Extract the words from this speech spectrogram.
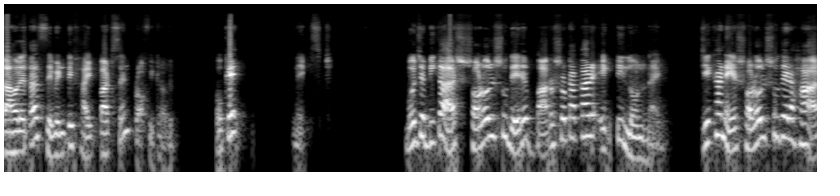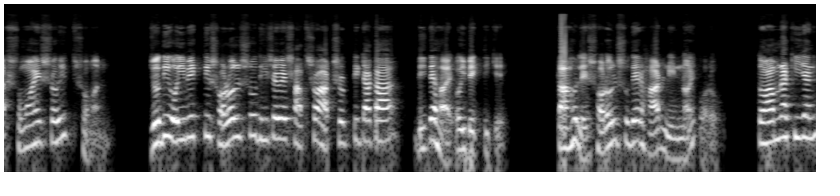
তাহলে তার সেভেন্টি ফাইভ পার্সেন্ট প্রফিট হবে। ওকে নেক্সট বলছে, বিকাশ, সরল সুদে বারোশো টাকার একটি লোন নেয়, যেখানে সরল সুদের হার সময়ের সহিত সমান। যদি ওই ব্যক্তি সরল সুদ হিসেবে সাতশো আটষট্টি টাকা দিতে হয়, ওই ব্যক্তিকে তাহলে সরল সুদের হার নির্ণয় করো। তো আমরা কি জানি?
